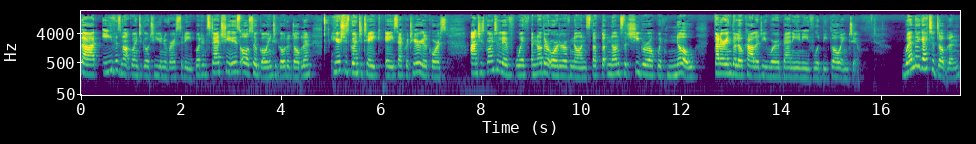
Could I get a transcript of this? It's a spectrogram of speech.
that Eve is not going to go to university, but instead she is also going to go to Dublin. Here she's going to take a secretarial course and she's going to live with another order of nuns that the nuns that she grew up with know that are in the locality where Benny and Eve would be going to. When they get to Dublin,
